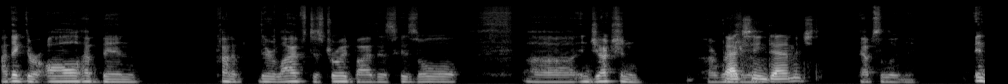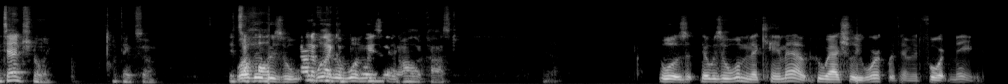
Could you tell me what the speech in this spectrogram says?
I think they're all have been kind of their lives destroyed by this his whole uh, injection uh, vaccine damaged. Absolutely, intentionally. I think so. It's well, a there was a, kind of like a poisoning holocaust was there was a woman that came out who actually worked with him at Fort Meade,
